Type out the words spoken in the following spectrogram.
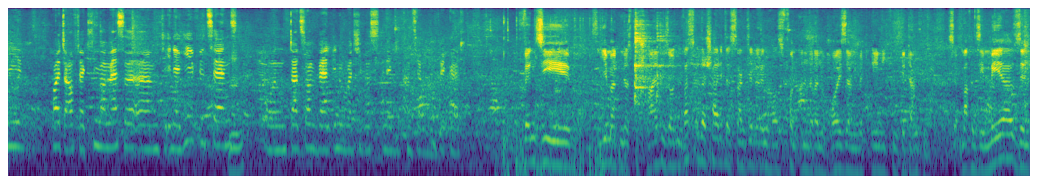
wie heute auf der Klimamesse ähm, die Energieeffizienz. Mhm. Und dazu haben wir ein innovatives Energiekonzept entwickelt. Wenn Sie jemandem das beschreiben sollten, was unterscheidet das St. Severin-Haus von anderen Häusern mit ähnlichen Gedanken? Machen Sie mehr? Sind,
